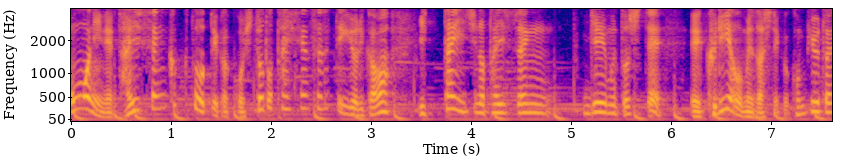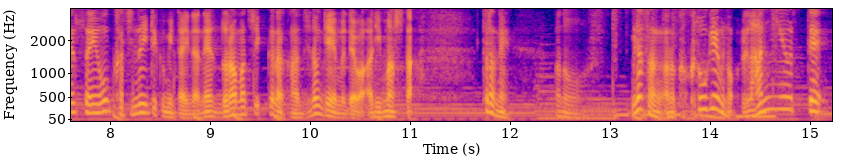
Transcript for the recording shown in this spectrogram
主にね、対戦格闘っていうか、こう、人と対戦するっていうよりかは、1対1の対戦ゲームとして、えー、クリアを目指していく、コンピューター戦を勝ち抜いていくみたいなね、ドラマチックな感じのゲームではありました。ただね、あの、皆さん、あの、格闘ゲームの乱入って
